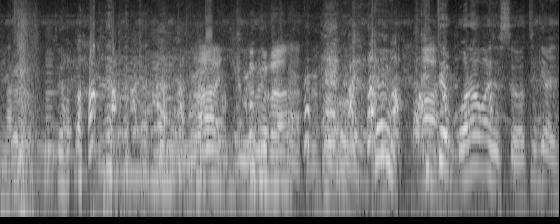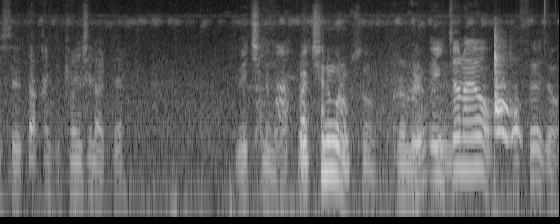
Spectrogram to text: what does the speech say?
이거는 아 이거구나. 형 그때 뭐라고 하셨어요? 어떻게 하셨어요? 딱 할 때 변신할 때 외치는 거. 외치는 건 없어. 그러면 예, 있잖아요. 봤어요, 저.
